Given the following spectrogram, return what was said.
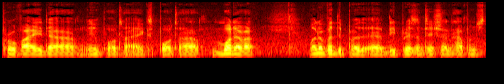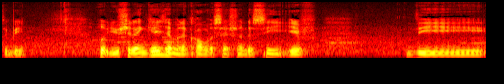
provider, importer, exporter, whatever, whatever the uh, the presentation happens to be. So you should engage them in a conversation to see if the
